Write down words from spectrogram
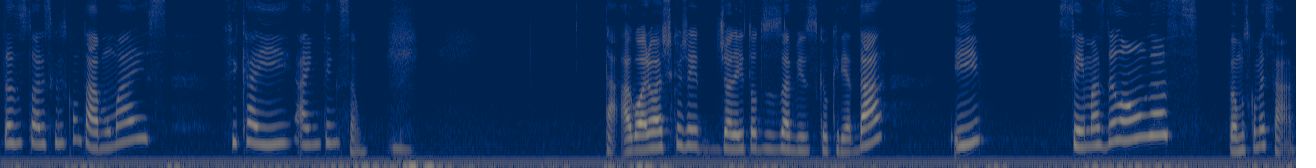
das histórias que eles contavam, mas fica aí a intenção. Tá, agora eu acho que eu já, já dei todos os avisos que eu queria dar e sem mais delongas, vamos começar.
